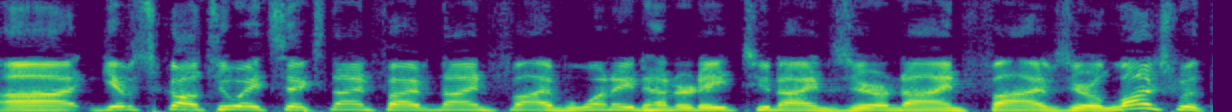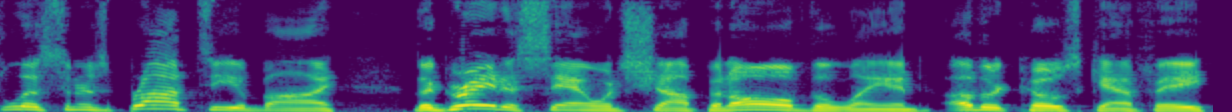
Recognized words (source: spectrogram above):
Uh, give us a call, 286-9595, 1-800-829-0950. Lunch with listeners brought to you by the greatest sandwich shop in all of the land, Other Coast Cafe.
